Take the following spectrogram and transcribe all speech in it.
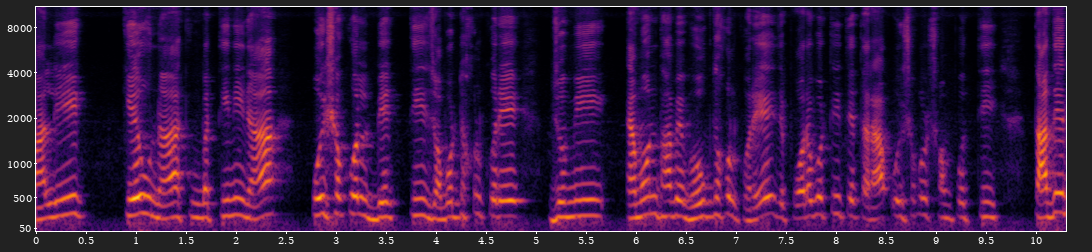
মালিক কেউ না কিংবা তিনি না, ওই সকল ব্যক্তি জবরদখল করে জমি এমনভাবে ভোগ দখল করে যে, পরবর্তীতে তারা ওই সকল সম্পত্তি তাদের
